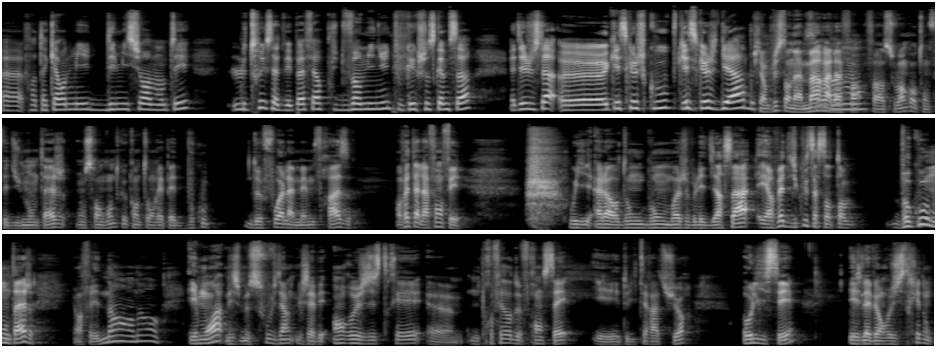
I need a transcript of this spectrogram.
Euh, Enfin, t'as 40 minutes d'émission à monter. Le truc, ça devait pas faire plus de 20 minutes ou quelque chose comme ça. Et t'es juste là, euh, qu'est-ce que je coupe, qu'est-ce que je garde? Puis en plus, on a marre à la fin. Enfin, souvent, quand on fait du montage, on se rend compte que quand on répète beaucoup de fois la même phrase, en fait, à la fin, on fait Oui, alors, donc, bon, moi, je voulais dire ça. Et en fait, du coup, ça s'entend beaucoup au montage. Et on fait Non, non. Et moi, mais je me souviens que j'avais enregistré euh, une professeure de français et de littérature au lycée. Et je l'avais enregistré, donc,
